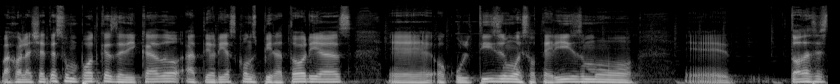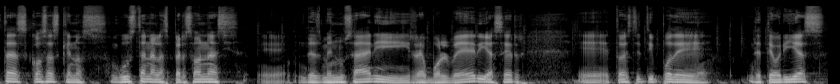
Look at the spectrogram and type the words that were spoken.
Bajo la Shed es un podcast dedicado a teorías conspiratorias, eh, ocultismo, esoterismo, eh, todas estas cosas que nos gustan a las personas eh, desmenuzar y revolver y hacer todo este tipo de, de teorías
